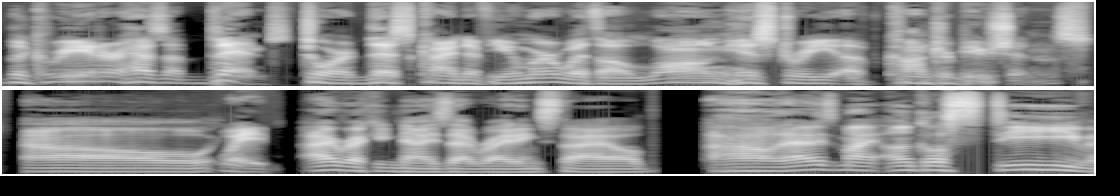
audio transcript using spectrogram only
The creator has a bent toward this kind of humor with a long history of contributions. Oh, Wait, I recognize that writing style. Oh, that is my Uncle Steve.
